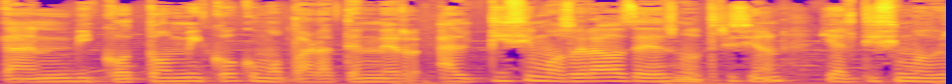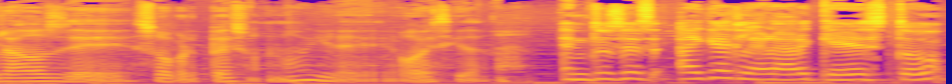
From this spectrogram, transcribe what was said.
tan dicotómico como para tener altísimos grados de desnutrición y altísimos grados de sobrepeso ¿no? y de obesidad. Entonces hay que aclarar que esto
